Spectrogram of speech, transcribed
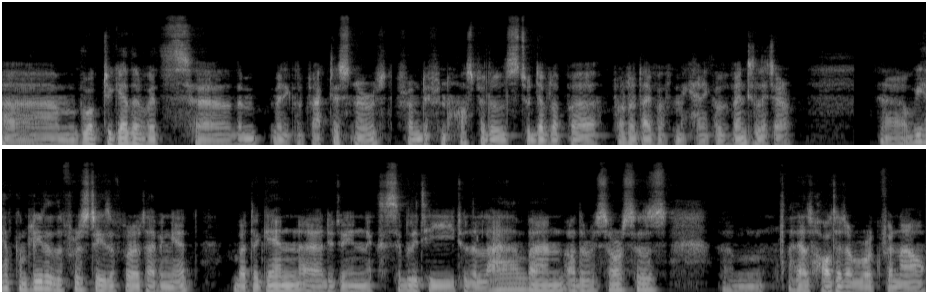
um, worked together with uh, the medical practitioners from different hospitals to develop a prototype of mechanical ventilator. Uh, we have completed the first stage of prototyping it, but again, due to inaccessibility to the lab and other resources, um, it has halted our work for now.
